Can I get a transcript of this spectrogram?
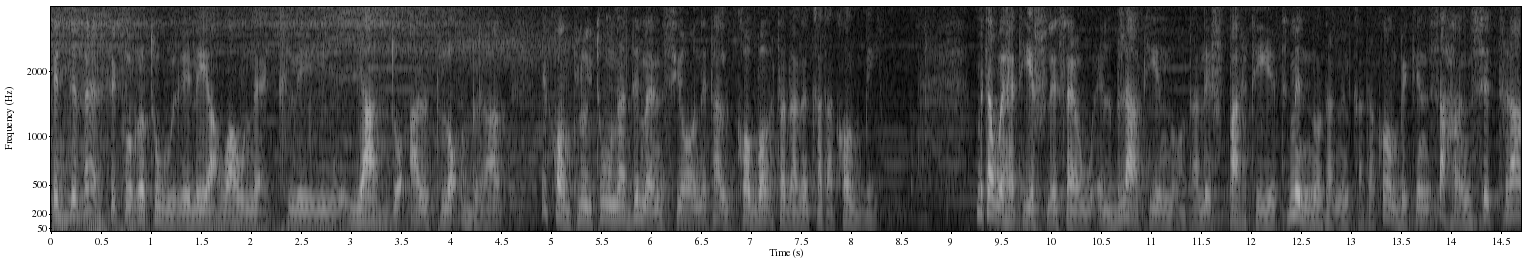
Id-diversi kuruturi li hawn hawnhekk li jgħaddu qalb l-oqbra jkomplu jtuna dimensjoni tal-kobor ta' dan il-katakombi. Meta wieħed jifli sew il-blat jinnota li f'partijiet minnu dan il-katakombi kien saħansitra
